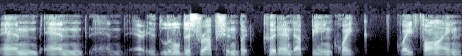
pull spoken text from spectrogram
and and and a little disruption, but could end up being quite quite fine.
